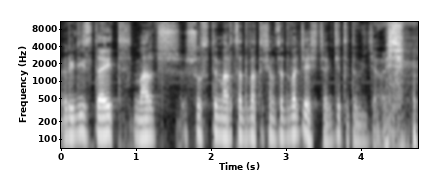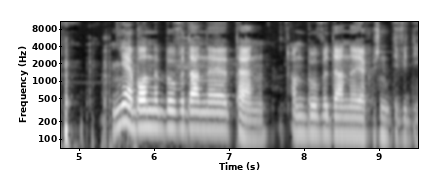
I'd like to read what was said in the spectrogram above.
release date March, 6 marca 2020. Gdzie ty to widziałeś? Nie, bo on był wydany ten, on był wydany jakoś na DVD,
